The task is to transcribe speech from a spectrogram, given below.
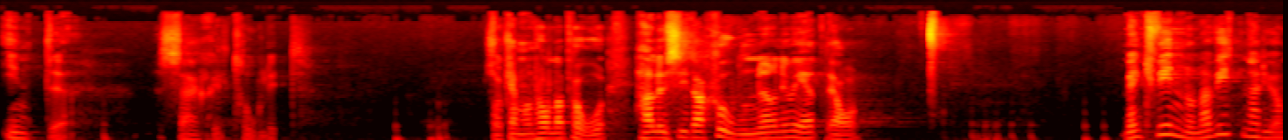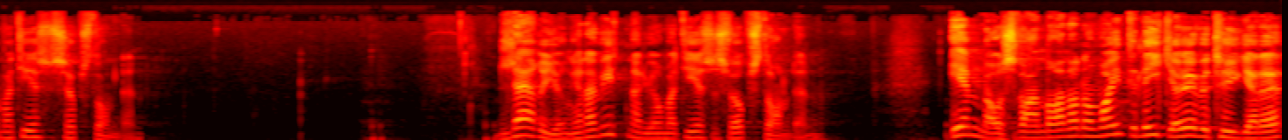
Inte särskilt troligt. Så kan man hålla på. Hallucinationer, ni vet. ja. Men kvinnorna vittnade ju om att Jesus är uppstånden. Lärjungarna vittnade ju om att Jesus var uppstånden. Emmausvandrarna de var inte lika övertygade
